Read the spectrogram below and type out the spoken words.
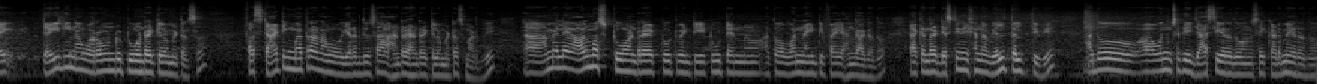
ಡೈ ಡೈಲಿ ನಾವು around two hundred kilometres first starting ಮಾತ್ರ ನಾವು ಎರಡು ದಿವಸ ಹಂಡ್ರೆಡ್ ಹಂಡ್ರೆಡ್ ಕಿಲೋಮೀಟರ್ಸ್ ಮಾಡಿದ್ವಿ. ಆಮೇಲೆ almost two hundred two twenty two ten ಅಥವಾ ಒನ್ ನೈಂಟಿ ಫೈ ಹಂಗಾಗೋದು. ಯಾಕಂದರೆ ಡೆಸ್ಟಿನೇಷನ್ ನಾವು ಎಲ್ಲಿ ತಲುಪ್ತೀವಿ, ಅದು ಒಂದೊಂದು ಸತಿ ಜಾಸ್ತಿ ಇರೋದು ಒಂದು ಸತಿ ಕಡಿಮೆ ಇರೋದು.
